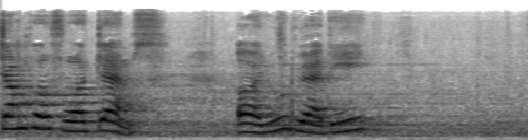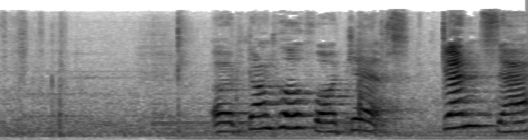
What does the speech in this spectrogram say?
Jumper for Gems. Are you ready? A jumper for Gems. Jen said,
